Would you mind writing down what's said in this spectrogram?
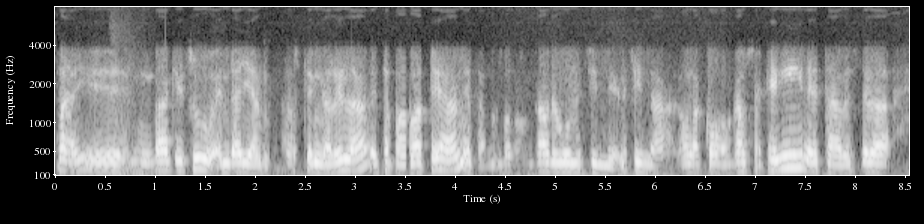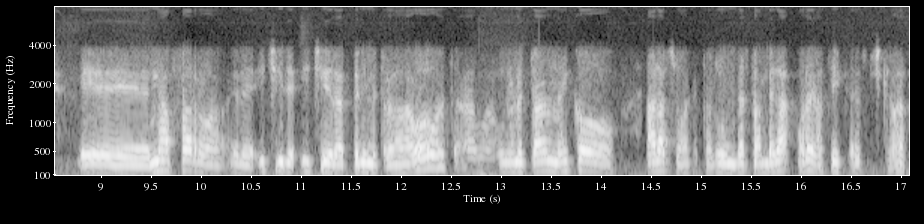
Bai, e, bakizu endaian azten garela, eta batean, eta bueno, gaur egun ezin, ezin da olako gauzak egin, eta bestela e, Nafarroa ere itxiera perimetroa dago, eta bueno, honetan nahiko aratzoak eta duen bertan bera horregatik, ez pixka bat.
